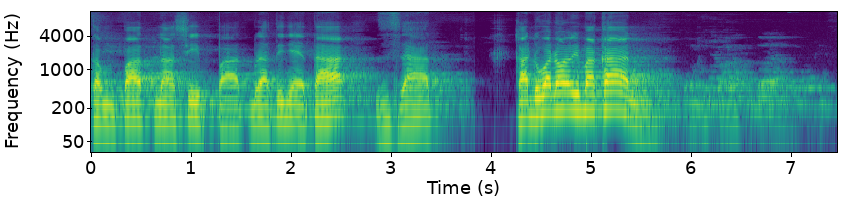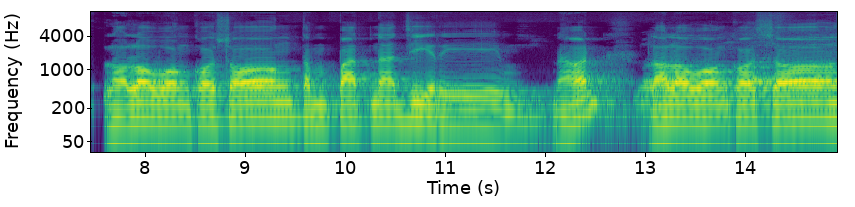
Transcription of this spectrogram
tempat nasibat berarti nyata zat. Kedua nol dimakan. Lolo wong kosong tempat najirim. Naon? Lalau wong kosong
